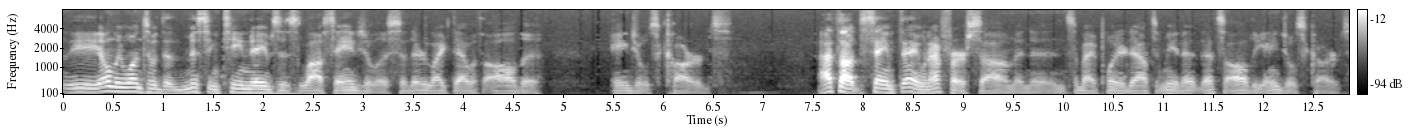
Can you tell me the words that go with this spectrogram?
the only ones with the missing team names is Los Angeles, so they're like that with all the Angels cards. I thought the same thing when I first saw them, and, and somebody pointed out to me that that's all the Angels cards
